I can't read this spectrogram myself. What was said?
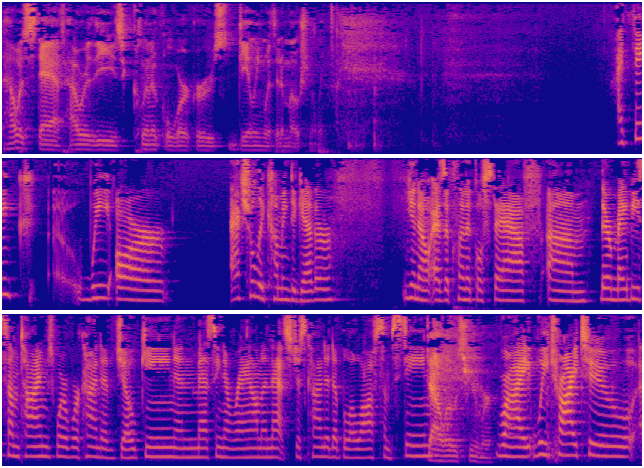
how is staff, how are these clinical workers dealing with it emotionally? I think uh, we are actually coming together, you know, as a clinical staff. Um, there may be some times where we're kind of joking and messing around and that's just kind of to blow off some steam. Gallows humor. Right. We try to, uh,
